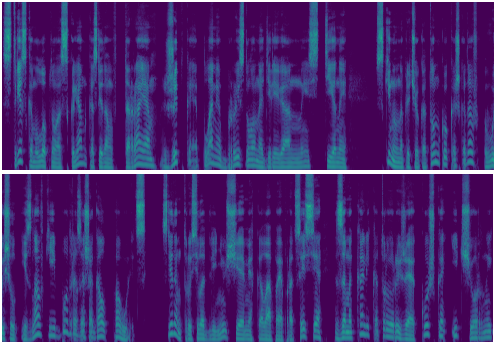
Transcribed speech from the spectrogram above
С треском лопнула склянка, следом вторая. Жидкое пламя брызнуло на деревянные стены. Скинув на плечо котомку, Кашкадав вышел из лавки и бодро зашагал по улице. Следом трусила длиннющая мягколапая процессия, замыкали которую рыжая кошка и черный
